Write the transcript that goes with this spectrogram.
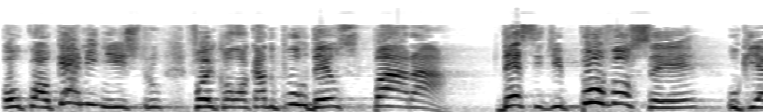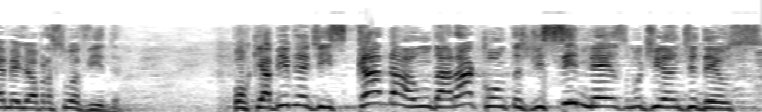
ou qualquer ministro foi colocado por Deus para decidir por você o que é melhor para a sua vida. Porque a Bíblia diz: cada um dará contas de si mesmo diante de Deus.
